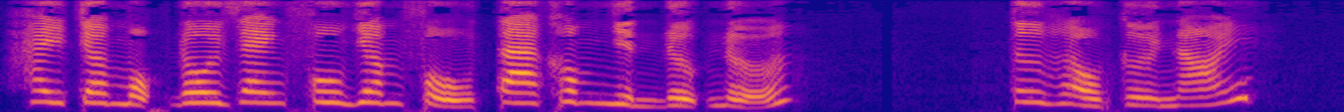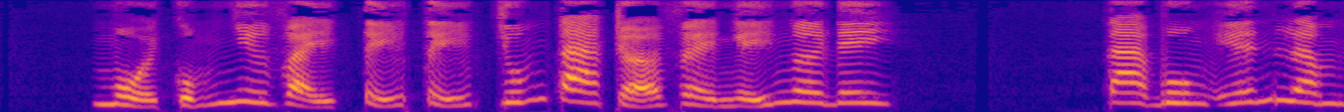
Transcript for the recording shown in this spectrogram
Hay cho một đôi gian phu dâm phụ ta không nhìn được nữa. Tư hầu cười nói. muội cũng như vậy tỷ tỷ chúng ta trở về nghỉ ngơi đi. Ta buông yến lâm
